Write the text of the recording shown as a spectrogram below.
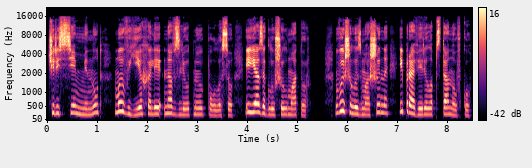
через семь минут мы въехали на взлетную полосу, и я заглушил мотор. Вышел из машины и проверил обстановку.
